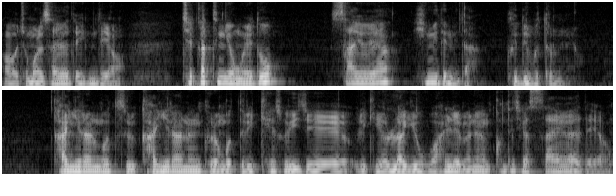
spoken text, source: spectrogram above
어, 정말 쌓여야 힘이 돼요. 책 같은 경우에도 쌓여야 힘이 됩니다. 그 뒤부터는요. 강의라는 것들, 강의라는 그런 것들이 계속 이제 이렇게 연락이 오고 하려면은 컨텐츠가 쌓여야 돼요.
